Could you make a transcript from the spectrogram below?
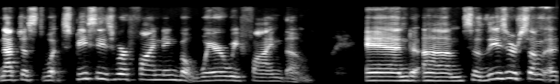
not just what species we're finding, but where we find them. And um, so these are some, uh,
